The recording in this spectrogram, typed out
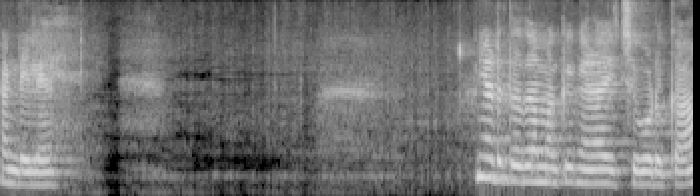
കണ്ടില്ലേ? ഇനി അടുത്തത് നമുക്ക് ഇങ്ങനെ അയച്ചു കൊടുക്കാം.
